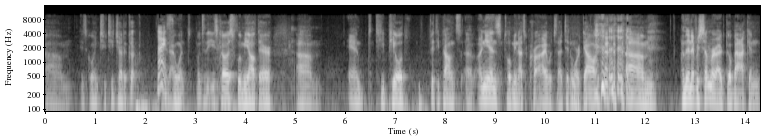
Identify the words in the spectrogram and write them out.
um, is going to teach you how to cook." Nice. And I went went to the East Coast, flew me out there, um, and he peeled 50 pounds of onions. Told me not to cry, which that didn't work out. um, and then every summer I'd go back and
